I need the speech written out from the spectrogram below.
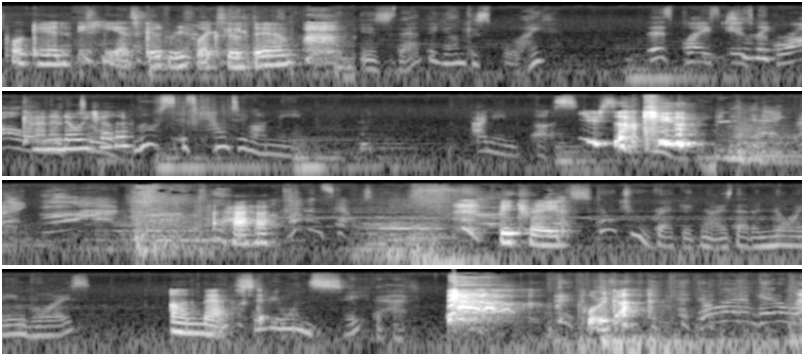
Poor kid. He has good reflexes, damn. Is that the youngest blight? This place So is they crawling kind of know each other. Luz is counting on me. I mean, us. You're so cute. Hey, hey! Haha. Betrayed. Don't you recognize that annoying voice? Does Unmasked. everyone say that? Poor guy. Don't let him get away.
